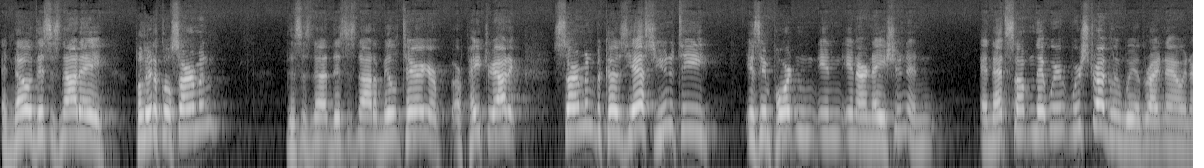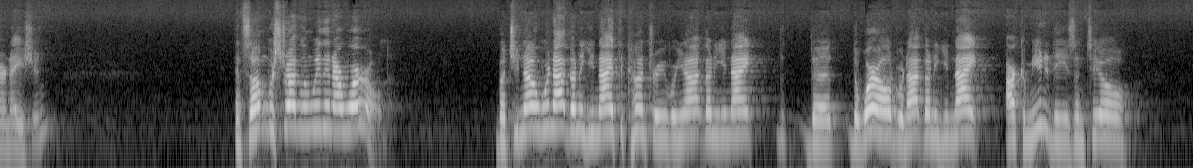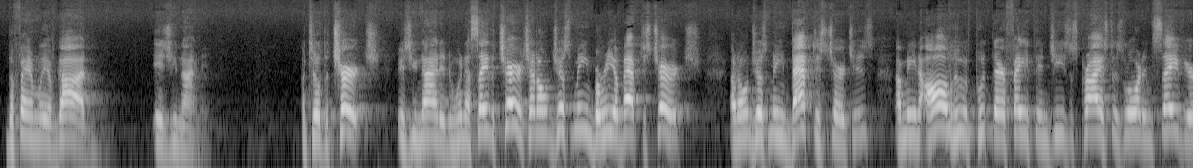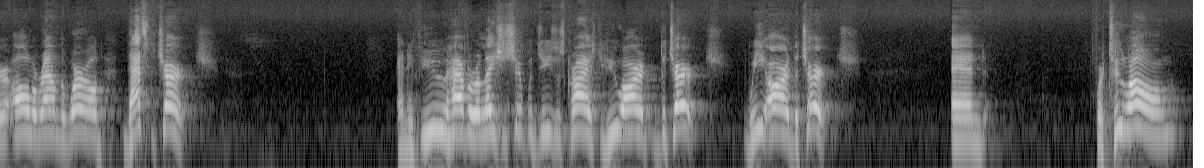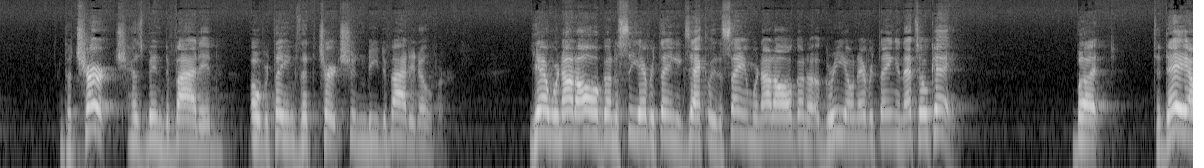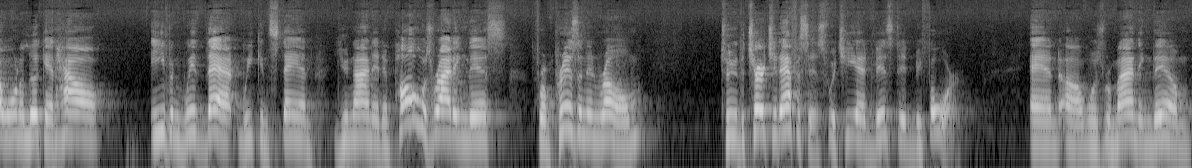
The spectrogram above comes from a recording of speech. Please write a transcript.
And no, this is not a political sermon. This is not, this is not a military or, or patriotic sermon because, yes, unity is important in, in our nation, and, and that's something that we're, we're struggling with right now in our nation. And something we're struggling with in our world. But you know, we're not going to unite the country. We're not going to unite the, the, the world. We're not going to unite our communities until the family of God is united, until the church is united. And when I say the church, I don't just mean Berea Baptist Church, I don't just mean Baptist churches. I mean, all who have put their faith in Jesus Christ as Lord and Savior all around the world, that's the church. And if you have a relationship with Jesus Christ, you are the church. We are the church. And for too long, the church has been divided over things that the church shouldn't be divided over. Yeah, we're not all going to see everything exactly the same. We're not all going to agree on everything, and that's okay. But today I want to look at how, even with that, we can stand united. And Paul was writing this from prison in Rome to the church at Ephesus, which he had visited before and uh, was reminding them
